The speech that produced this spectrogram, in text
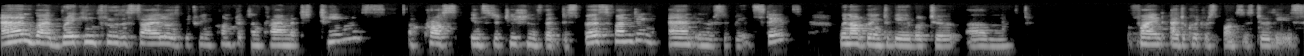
And by breaking through the silos between conflict and climate teams across institutions that disperse funding and in recipient states, we're not going to be able to um, find adequate responses to these.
